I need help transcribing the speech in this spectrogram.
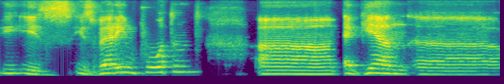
is is very important. Uh, again, uh,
